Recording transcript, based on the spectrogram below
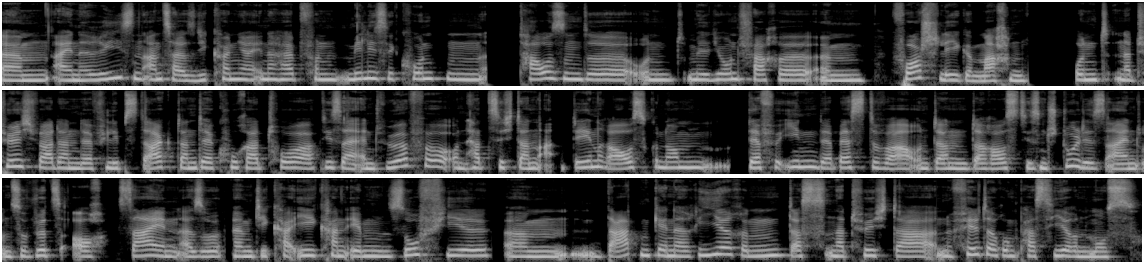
ähm, eine Riesenanzahl, also die können ja innerhalb von Millisekunden Tausende und Millionenfache ähm, Vorschläge machen Und natürlich war dann der Philipp Stark dann der Kurator dieser Entwürfe und hat sich dann den rausgenommen, der für ihn der beste war und dann daraus diesen Stuhl designt. Und so wird es auch sein. Also ähm, die KI kann eben so viel ähm, Daten generieren, dass natürlich da eine Filterung passieren muss.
